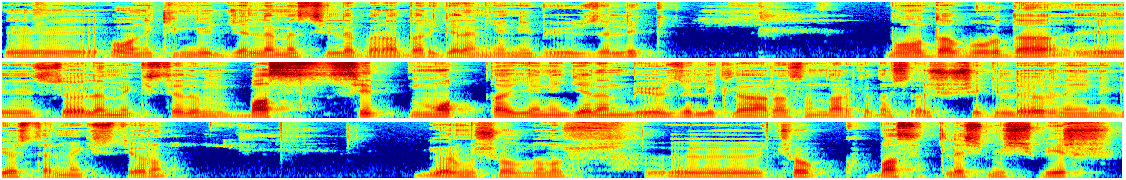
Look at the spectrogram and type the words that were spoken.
eee, 12 güncellemesiyle beraber gelen yeni bir özellik. Bunu da burada eee, söylemek istedim. Basit mod da yeni gelen bir özellikler arasında arkadaşlar. Şu şekilde örneğini göstermek istiyorum. Görmüş olduğunuz eee, çok basitleşmiş bir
